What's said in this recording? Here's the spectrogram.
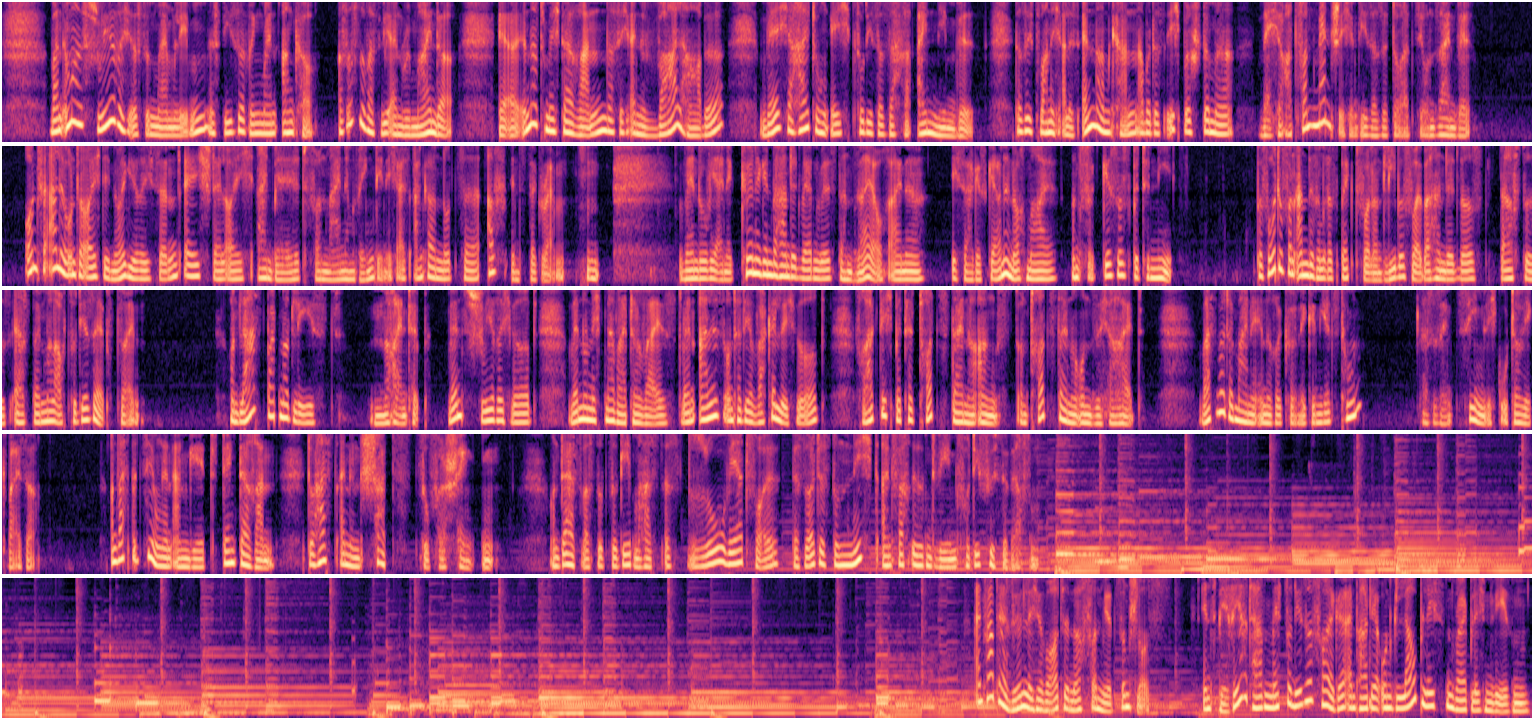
wann immer es schwierig ist in meinem Leben, ist dieser Ring mein Anker, es ist sowas wie ein Reminder. Er erinnert mich daran, dass ich eine Wahl habe, welche Haltung ich zu dieser Sache einnehmen will. Dass ich zwar nicht alles ändern kann, aber dass ich bestimme, welche Art von Mensch ich in dieser Situation sein will. Und für alle unter euch, die neugierig sind, ich stelle euch ein Bild von meinem Ring, den ich als Anker nutze, auf Instagram. Wenn du wie eine Königin behandelt werden willst, dann sei auch eine. Ich sage es gerne nochmal und vergiss es bitte nie. Bevor du von anderen respektvoll und liebevoll behandelt wirst, darfst du es erst einmal auch zu dir selbst sein. Und last but not least, noch ein Tipp. Wenn es schwierig wird, wenn du nicht mehr weiter weißt, wenn alles unter dir wackelig wird, frag dich bitte trotz deiner Angst und trotz deiner Unsicherheit, was würde meine innere Königin jetzt tun? Das ist ein ziemlich guter Wegweiser. Und was Beziehungen angeht, denk daran, du hast einen Schatz zu verschenken. Und das, was du zu geben hast, ist so wertvoll, das solltest du nicht einfach irgendwem vor die Füße werfen. Paar persönliche Worte noch von mir zum Schluss. Inspiriert haben mich zu dieser Folge ein paar der unglaublichsten weiblichen Wesen.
